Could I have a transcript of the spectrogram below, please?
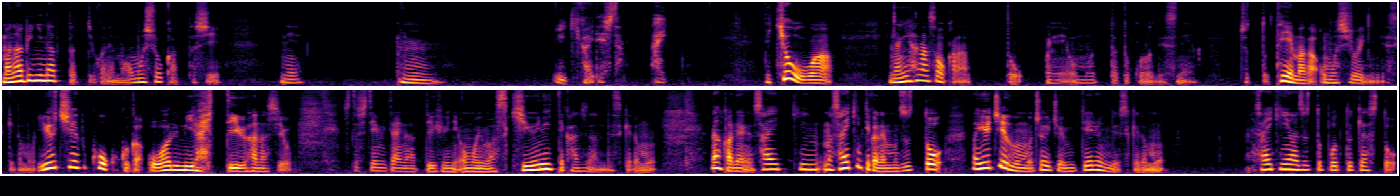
学びになったっていうかね、まあ面白かったし、ね、うん、いい機会でした。はい。で、今日は何話そうかなと、え、思ったところですね。ちょっとテーマが面白いんですけども、YouTube 広告が終わる未来っていう話をちょっとしてみたいなっていうふうに思います。急にって感じなんですけども。なんかね、最近、まあ最近っていうかね、もうずっと、まあ、YouTube もちょいちょい見てるんですけども、最近はずっとポッドキャスト、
